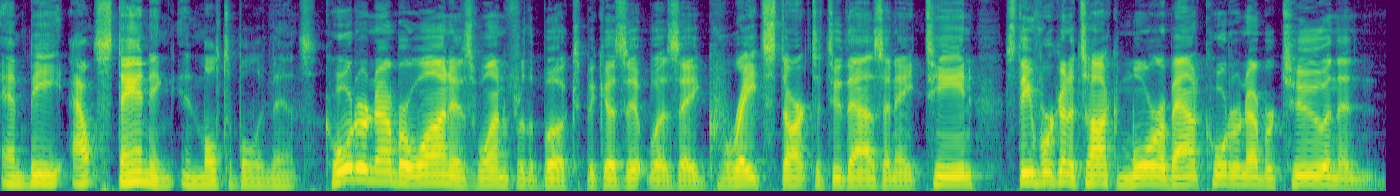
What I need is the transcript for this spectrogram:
and be outstanding in multiple events. Quarter number one is one for the books because it was a great start to 2018. Steve, we're going to talk more about quarter number two and then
